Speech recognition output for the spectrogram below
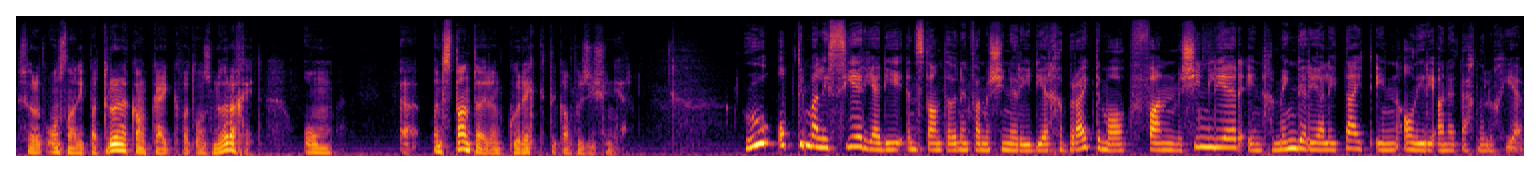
sodat ons na die patrone kan kyk wat ons nodig het om 'n uh, instandhouding korrek te kan posisioneer. Hoe optimaliseer jy die instandhouding van masjinerie deur gebruik te maak van masjienleer en gemengde realiteit en al hierdie ander tegnologieë?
